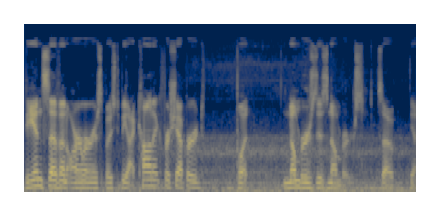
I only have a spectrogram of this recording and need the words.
the N7 armor is supposed to be iconic for Shepard, but numbers is numbers. So yeah.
